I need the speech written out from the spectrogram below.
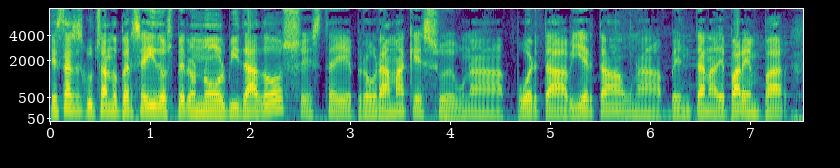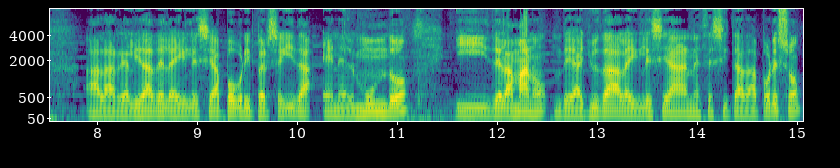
Estás escuchando Perseguidos pero no olvidados, este programa que es una puerta abierta, una ventana de par en par a la realidad de la iglesia pobre y perseguida en el mundo y de la mano de ayuda a la iglesia necesitada. Por eso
